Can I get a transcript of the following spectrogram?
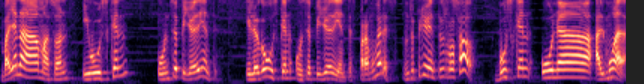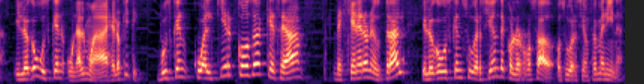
vayan a Amazon y busquen un cepillo de dientes. Y luego busquen un cepillo de dientes para mujeres, un cepillo de dientes rosado. Busquen una almohada y luego busquen una almohada de Hello Kitty. Busquen cualquier cosa que sea de género neutral y luego busquen su versión de color rosado o su versión femenina.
